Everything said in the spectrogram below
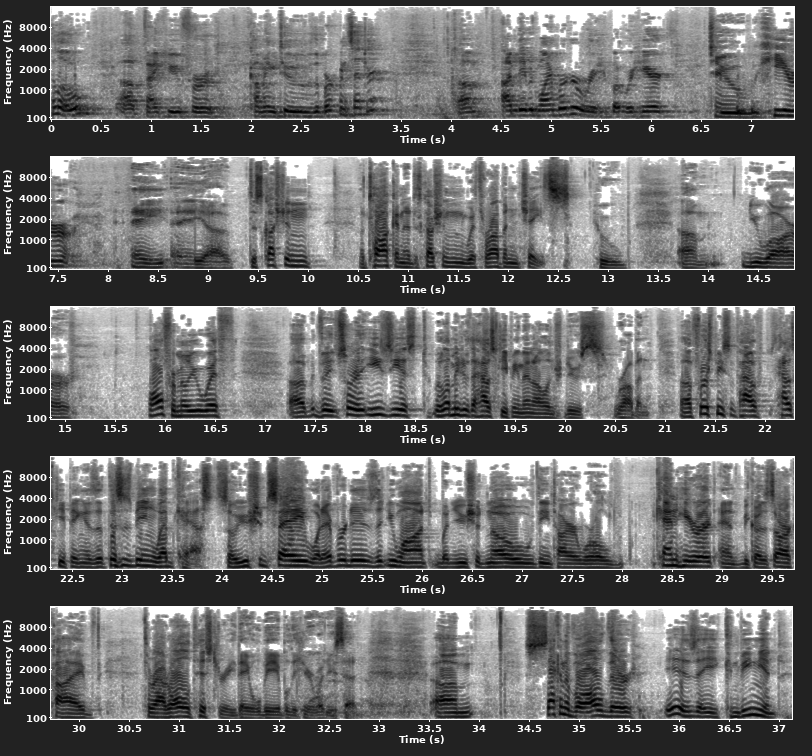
Hello, uh, thank you for coming to the Berkman Center. Um, I'm David Weinberger, but we're here to hear a, a uh, discussion, a talk and a discussion with Robin Chase, who um, you are all familiar with. Uh, the sort of easiest, well, let me do the housekeeping, then I'll introduce Robin. Uh, first piece of house, housekeeping is that this is being webcast. So you should say whatever it is that you want, but you should know the entire world can hear it, and because it's archived throughout all of history, they will be able to hear what you said. Um, second of all, there is a convenient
